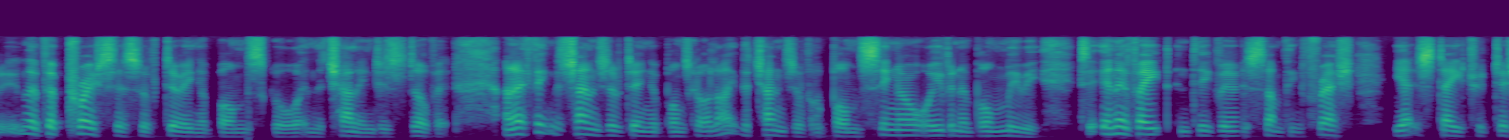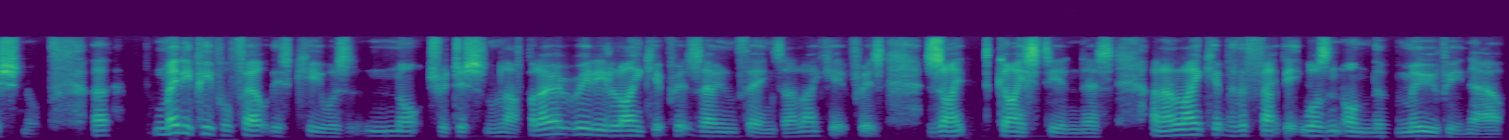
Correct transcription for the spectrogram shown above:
the process of doing a Bond score and the challenges of it. And I think the challenge of doing a Bond score, I like the challenge of a Bond singer or even a Bond movie to innovate and give something fresh yet stay traditional. Uh, many people felt this cue was not traditional enough, but I really like it for its own things. I like it for its zeitgeistiness, and I like it for the fact that it wasn't on the movie now.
